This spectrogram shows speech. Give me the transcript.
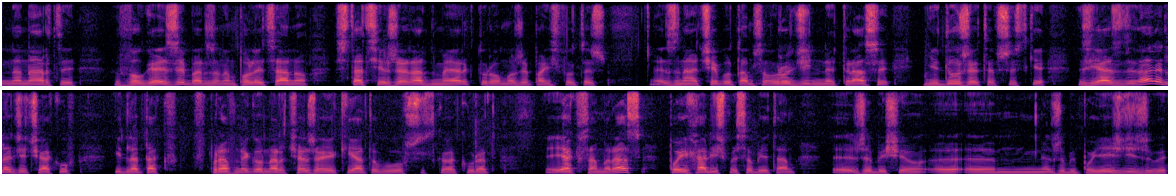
na narty w Wogezy. Bardzo nam polecano stację Gerard Mer, którą może Państwo też e, znacie, bo tam są rodzinne trasy, nieduże te wszystkie zjazdy, no ale dla dzieciaków i dla tak wprawnego narciarza jak ja to było wszystko akurat jak w sam raz. Pojechaliśmy sobie tam, e, żeby się, e, żeby pojeździć, żeby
